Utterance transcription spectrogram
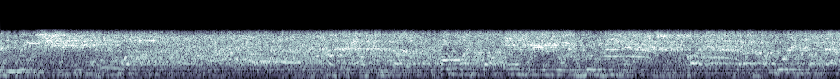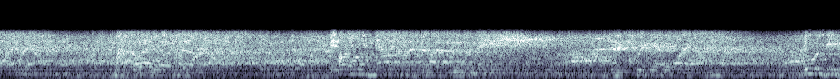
Something else. Both myself and but I'm not worried about that right now. My focus is somewhere else. Announcement that me. And a quick FYI, it would be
